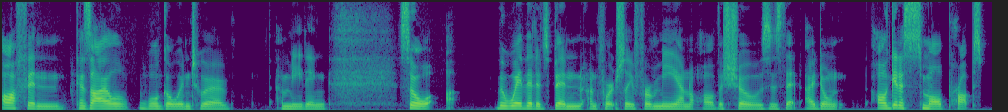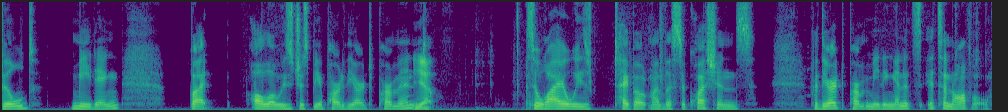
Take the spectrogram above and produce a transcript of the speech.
often because I'll we'll go into a a meeting. So uh, the way that it's been, unfortunately for me on all the shows, is that I don't. I'll get a small props build meeting, but I'll always just be a part of the art department. Yeah. So I always type out my list of questions for the art department meeting, and it's it's a novel.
